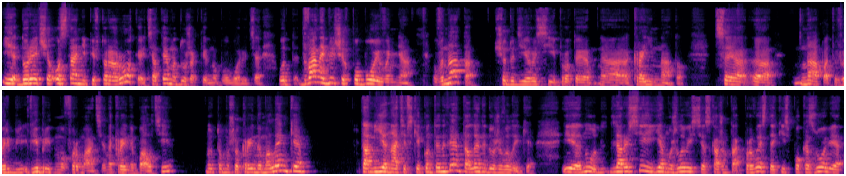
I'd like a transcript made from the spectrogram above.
І до речі, останні півтора роки ця тема дуже активно обговорюється. От два найбільших побоювання в НАТО щодо дії Росії проти е, країн НАТО, це е, напад в гібридному форматі на країни Балтії. Ну тому що країни маленькі, Там є натівський контингент, але не дуже великий. І ну для Росії є можливість, скажімо так, провести якісь показові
